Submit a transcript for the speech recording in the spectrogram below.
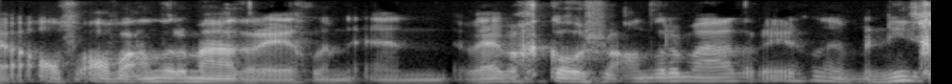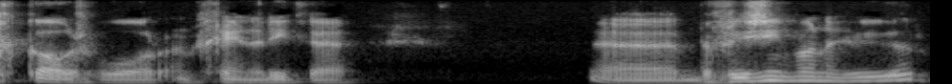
Of, of andere maatregelen. En we hebben gekozen voor andere maatregelen. We hebben niet gekozen voor een generieke uh, bevriezing van de huur.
